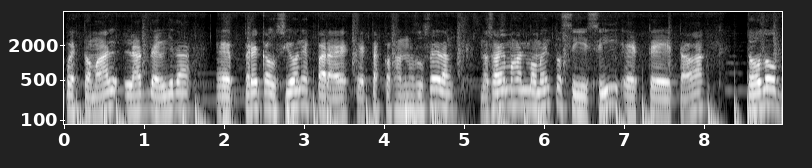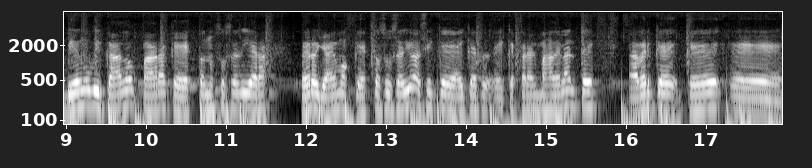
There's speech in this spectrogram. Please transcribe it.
pues tomar las debidas eh, precauciones para que estas cosas no sucedan. No sabemos al momento si sí este, estaba todo bien ubicado para que esto no sucediera. Pero ya vemos que esto sucedió, así que hay que, hay que esperar más adelante a ver qué, qué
